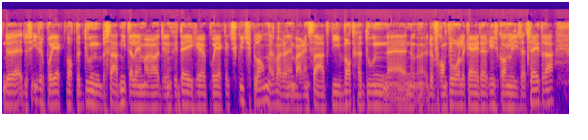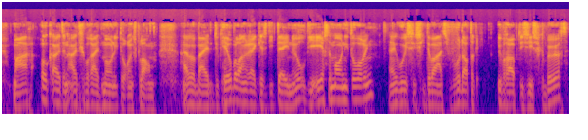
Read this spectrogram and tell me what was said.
De, dus ieder project wat we doen bestaat niet alleen maar uit een gedegen projectexecutieplan, waarin, waarin staat wie wat gaat doen, de verantwoordelijkheden, risicoanalyse, et cetera. Maar ook uit een uitgebreid monitoringsplan. waarbij natuurlijk heel belangrijk is die T0, die eerste monitoring. hoe is de situatie voordat er überhaupt iets is gebeurd.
